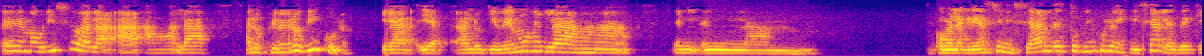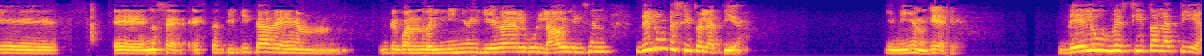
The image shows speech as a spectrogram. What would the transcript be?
eh, Mauricio, a, la, a, la, a, los primeros vínculos y, a, lo que vemos en la, en, la como en la crianza inicial de estos vínculos iniciales, de que, eh, no sé, esta típica de, de cuando el niño llega a algún lado y le dicen, dele un besito a la tía. Y el niño no quiere. Dele un besito a la tía.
